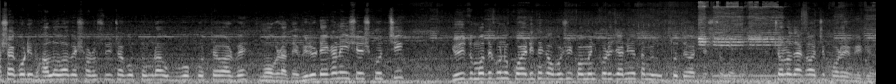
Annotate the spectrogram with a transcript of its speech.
আশা করি ভালোভাবে সরস্বতী ঠাকুর তোমরা উপভোগ করতে পারবে মগরাতে। ভিডিওটা এখানেই শেষ করছি। যদি তোমাদের কোনো কোয়ারি থাকে, অবশ্যই কমেন্ট করে জানিও, তো আমি উত্তর দেওয়ার চেষ্টা করব। চলো, দেখা হচ্ছে পরের ভিডিও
